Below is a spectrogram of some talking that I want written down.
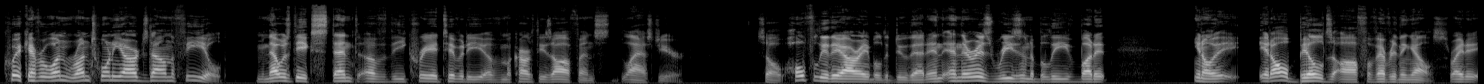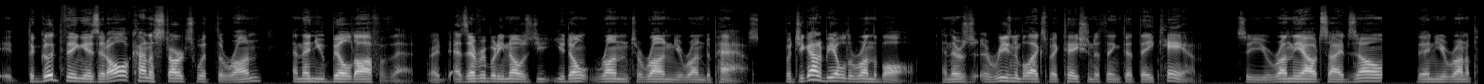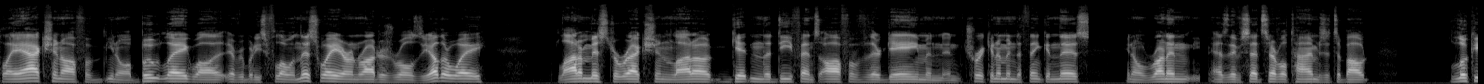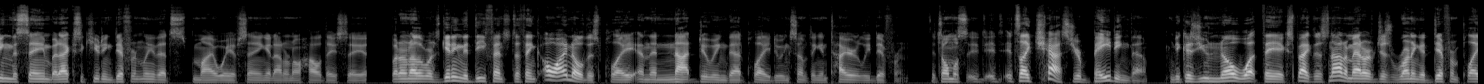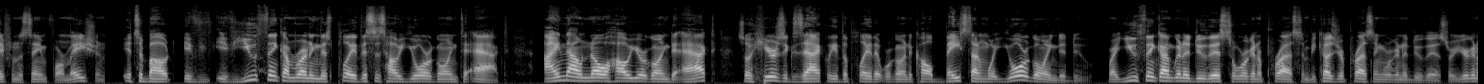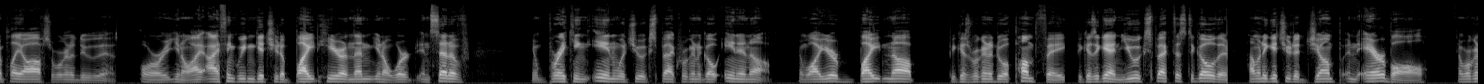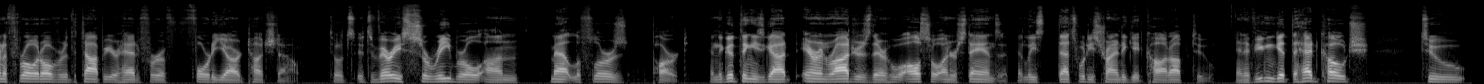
Quick, everyone, run 20 yards down the field. I mean, that was the extent of the creativity of McCarthy's offense last year. So hopefully they are able to do that, and and there is reason to believe, but it, you know, it all builds off of everything else, right? It, the good thing is it all kind of starts with the run, and then you build off of that, right? As everybody knows, you you don't run to run, you run to pass, but you got to be able to run the ball, and there's a reasonable expectation to think that they can. So you run the outside zone. Then you run a play action off of you know a bootleg while everybody's flowing this way. Aaron Rodgers rolls the other way. A lot of misdirection, a lot of getting the defense off of their game and, and tricking them into thinking this. You know, running, as they've said several times, it's about looking the same but executing differently. That's my way of saying it. I don't know how they say it. But in other words, getting the defense to think, oh, I know this play, and then not doing that play, doing something entirely different. It's almost, it, it's like chess. You're baiting them because you know what they expect. It's not a matter of just running a different play from the same formation. It's about if, if you think I'm running this play, this is how you're going to act. I now know how you're going to act, so here's exactly the play that we're going to call based on what you're going to do. Right? You think I'm going to do this, so we're going to press, and because you're pressing, we're going to do this, or you're going to play off, so we're going to do this, or you know, I, I think we can get you to bite here, and then you know, we're instead of you know breaking in what you expect, we're going to go in and up, and while you're biting up because we're going to do a pump fake, because again, you expect us to go there, I'm going to get you to jump an air ball, and we're going to throw it over the top of your head for a 40-yard touchdown. So it's it's very cerebral on Matt LaFleur's part. And the good thing he's got Aaron Rodgers there who also understands it. At least that's what he's trying to get caught up to. And if you can get the head coach to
